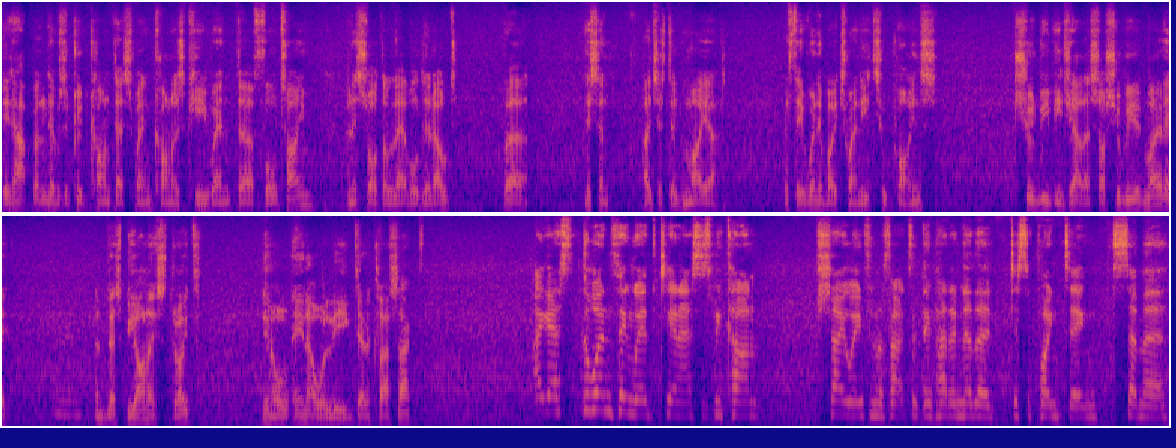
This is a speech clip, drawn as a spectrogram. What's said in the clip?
It happened. There was a good contest when Connah's Quay went uh, full time, and it sort of levelled it out. But listen, I just admire If they win it by 22 points, should we be jealous or should we admire it? Hmm. And let's be honest, right? You know, in our league, they're a class act. I guess the one thing with TNS is we can't shy away from the fact that they've had another disappointing summer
